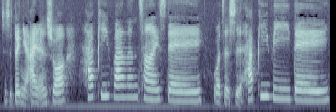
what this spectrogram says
就是对你的爱人说 Happy Valentine's Day，或者是 Happy V Day。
